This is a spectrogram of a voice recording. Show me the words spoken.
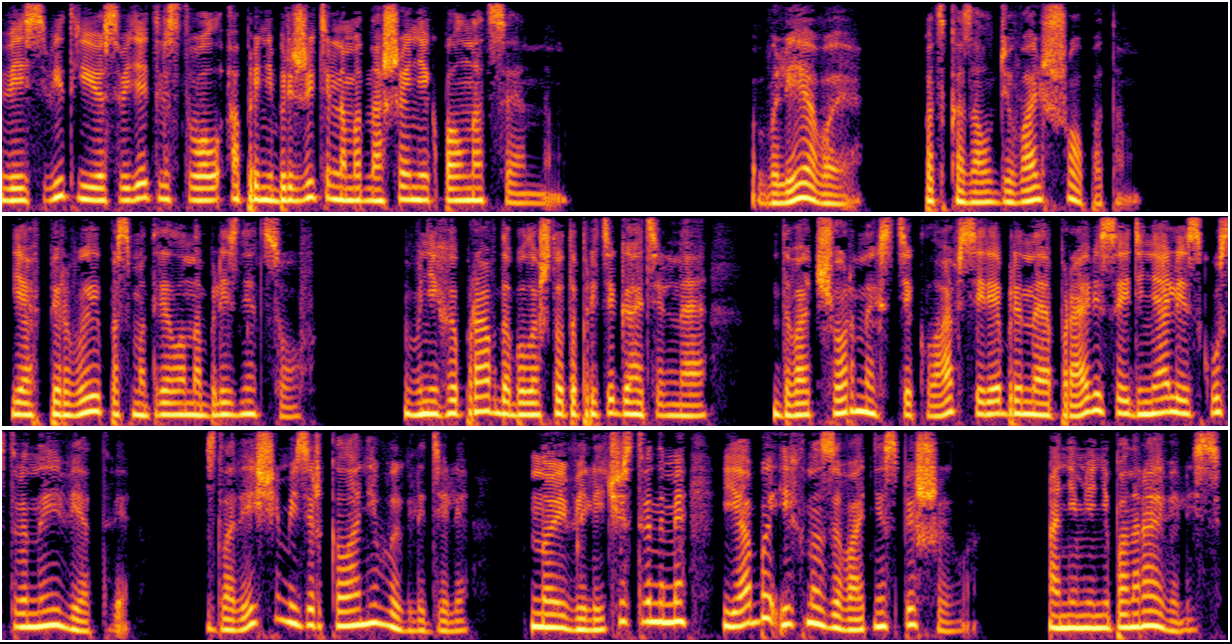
Весь вид ее свидетельствовал о пренебрежительном отношении к полноценным. «В левое», — подсказал Дюваль шепотом. Я впервые посмотрела на близнецов. В них и правда было что-то притягательное. Два черных стекла в серебряной оправе соединяли искусственные ветви. Зловещими зеркала не выглядели, но и величественными я бы их называть не спешила. Они мне не понравились.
